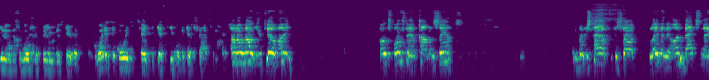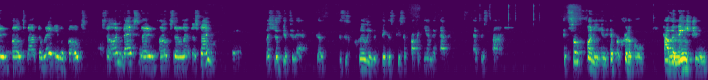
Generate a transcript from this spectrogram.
you know, this emotional fee you just gave us, what is it going to take to get people to get shots? I don't know, you tell me. Folks supposed to have common sense. But it's time to start blaming the unvaccinated folks, not the regular folks. It's the unvaccinated folks that are letting us down. Let's just get to that because this is clearly the biggest piece of propaganda happening at this time. It's so funny and hypocritical how the mainstream,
